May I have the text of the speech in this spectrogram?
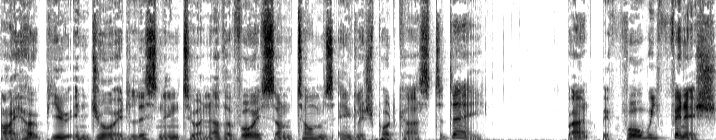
I hope you enjoyed listening to another voice on Tom's English podcast today. But before we finish,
